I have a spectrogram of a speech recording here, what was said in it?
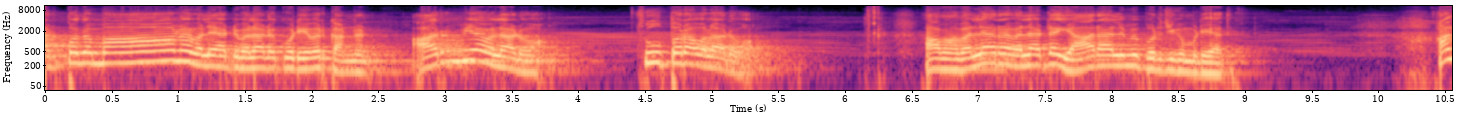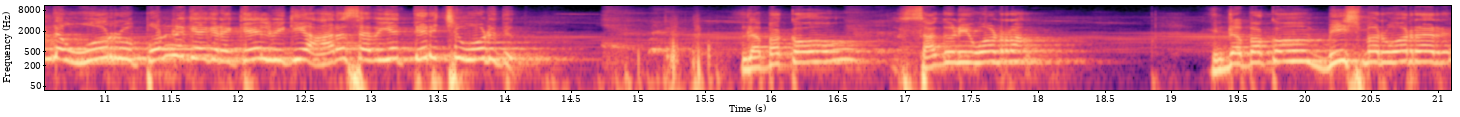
அற்புதமான விளையாட்டு விளையாடக்கூடியவர் கண்ணன். அருமையாக விளையாடுவான். சூப்பராக விளையாடுவான். அவன் விளையாடுற விளையாட்டை யாராலுமே புரிஞ்சிக்க முடியாது. அந்த ஒரு பொண்ணு கேட்குற கேள்விக்கு அரசவையே தெரிச்சு ஓடுது. இந்த பக்கம் சகுனி ஓடுறான். இந்த பக்கம் பீஷ்மர் ஓடுறாரு.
